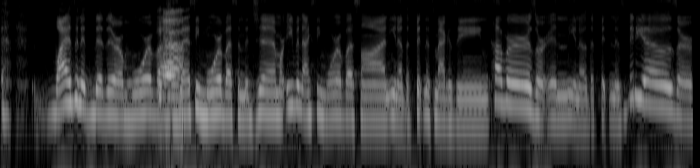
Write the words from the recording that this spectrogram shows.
why isn't it that there are more of us yeah. i see more of us in the gym or even i see more of us on you know the fitness magazine covers or in you know the fitness videos or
